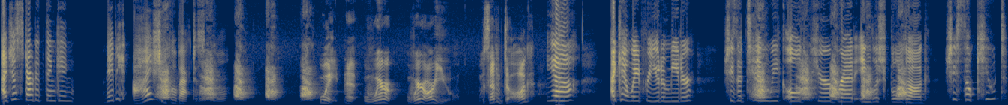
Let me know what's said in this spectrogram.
I just started thinking maybe I should go back to school. Wait, uh, where where are you? Was that a dog? Yeah, I can't wait for you to meet her. She's a 10 week old purebred English bulldog. She's so cute.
